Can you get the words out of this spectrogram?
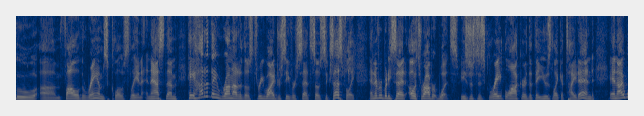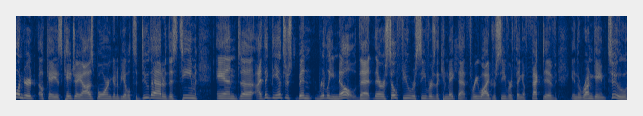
who um, follow the Rams closely and, and asked them, Hey, how did they run out of those three wide receiver sets so successfully? And everybody said, Oh, it's Robert Woods. He's just this great blocker that they use like a tight end. And I wondered, okay, is KJ Osborn going to be able to do that or this team? And uh, I think the answer's been really no, that there are so few receivers that can make that three wide receiver thing effective in the run game, too.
